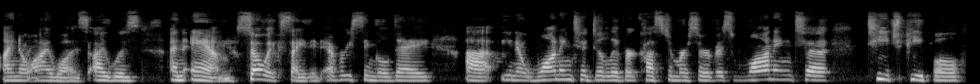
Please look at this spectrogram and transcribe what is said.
I know i was. I was and am so excited every single day uh, you know wanting to deliver customer service wanting to teach people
